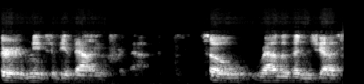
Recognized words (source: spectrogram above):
there needs to be a value for that. So rather than just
